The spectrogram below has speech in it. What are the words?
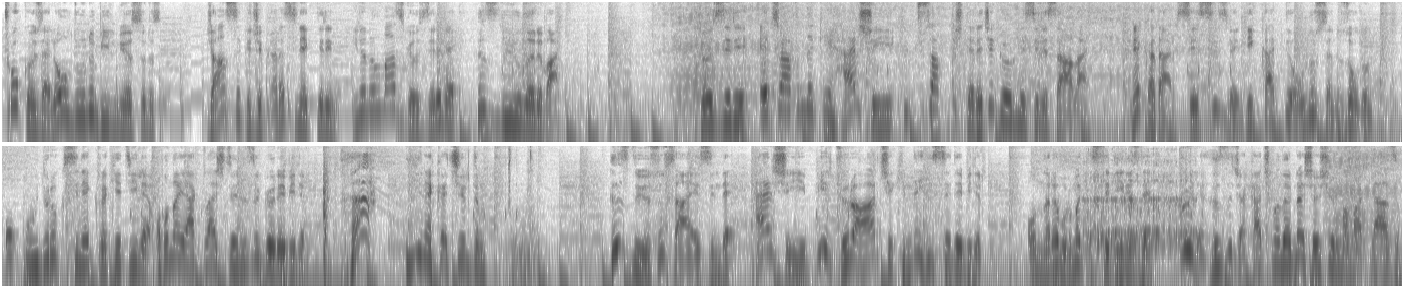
çok özel olduğunu bilmiyorsunuz. Can sıkıcı kara sineklerin inanılmaz gözleri ve hız duyuları var. Gözleri etrafındaki her şeyi 360 derece görmesini sağlar. Ne kadar sessiz ve dikkatli olursanız olun, o uyduruk sinek raketiyle ona yaklaştığınızı görebilir. Hah! Yine kaçırdım. Hız duyusu sayesinde her şeyi bir tür ağır çekimde hissedebilir. Onlara vurmak istediğinizde öyle hızlıca kaçmalarına şaşırmamak lazım.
